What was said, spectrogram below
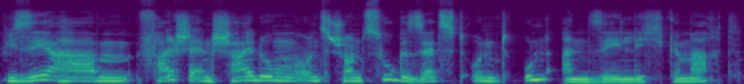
Wie sehr haben falsche Entscheidungen uns schon zugesetzt und unansehnlich gemacht?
